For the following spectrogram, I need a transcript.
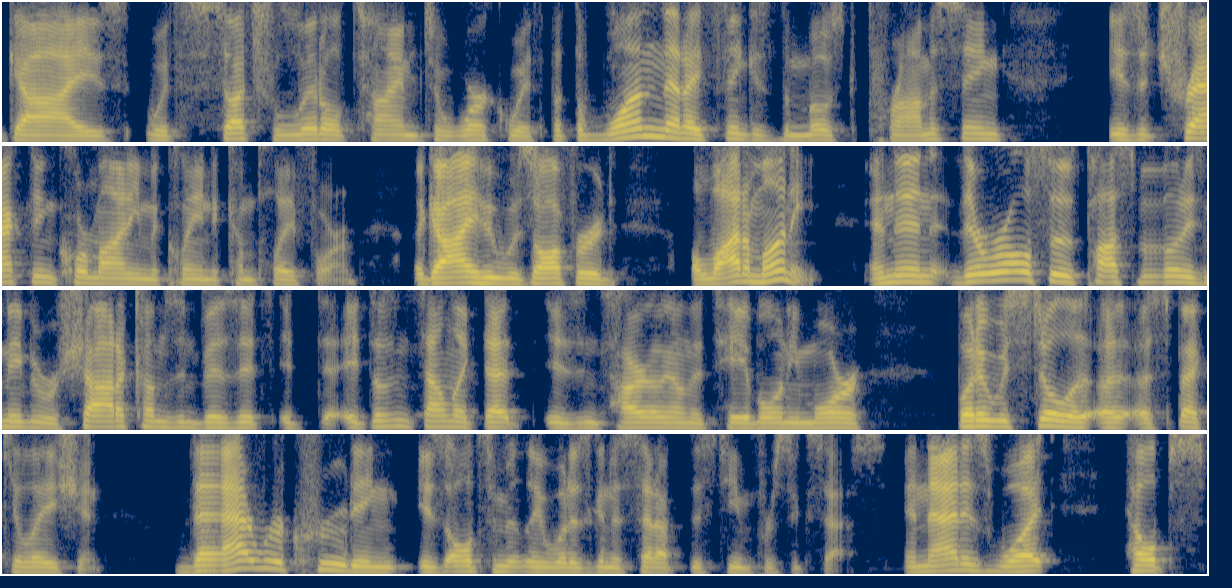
guys with such little time to work with. But the one that I think is the most promising is attracting Cormani McClain to come play for him, a guy who was offered a lot of money. And then there were also possibilities maybe Rashada comes and visits. It, it doesn't sound like that is entirely on the table anymore, but it was still a, a speculation that recruiting is ultimately what is going to set up this team for success. And that is what helps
